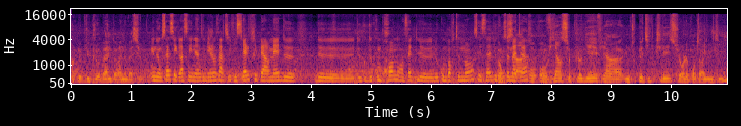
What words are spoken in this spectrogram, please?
un peu plus globales de rénovation. Et donc ça, c'est grâce à une intelligence artificielle qui permet de, de, de, comprendre en fait le, comportement, c'est ça, du consommateur? on, vient se plugger via une toute petite clé sur le compteur Linky.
